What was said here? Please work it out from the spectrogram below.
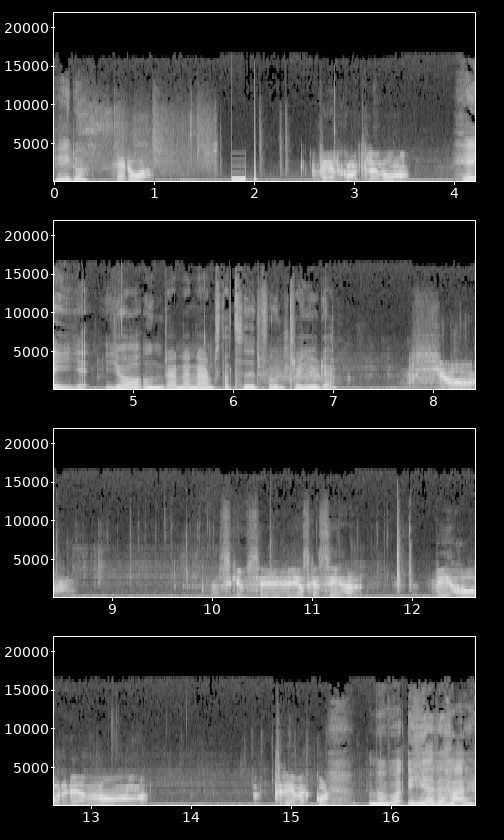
Hej då. Hej då! Välkommen till Aloma. Hej. Jag undrar när närmsta tid för ultraljud är. Ja, ska vi se. Jag ska se här. Vi har en om tre veckor. Men vad är det här?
